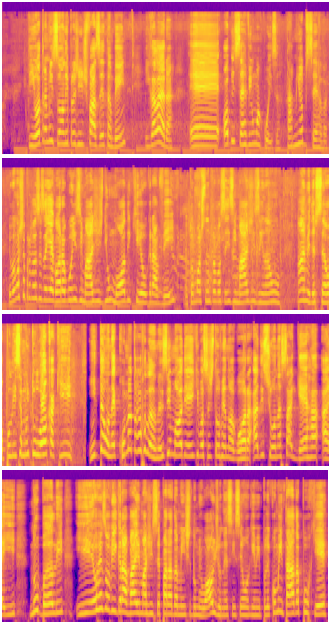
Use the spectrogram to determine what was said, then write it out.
Tem outra missão ali pra gente fazer também. E galera, é, observem uma coisa, tá? Me observa. Eu vou mostrar pra vocês aí agora algumas imagens de um mod que eu gravei. Eu tô mostrando pra vocês imagens e não... Ai, meu Deus do céu, a polícia é muito louca aqui. Então, né, como eu tava falando, esse mod aí que vocês estão vendo agora adiciona essa guerra aí no Bully. E eu resolvi gravar a imagem separadamente do meu áudio, né, sem ser uma gameplay comentada, porque...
